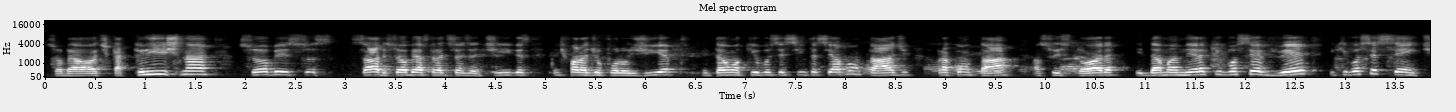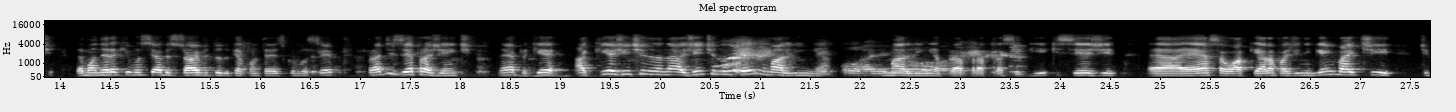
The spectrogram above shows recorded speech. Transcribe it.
sobre a ótica krishna, sobre, sabe, sobre as tradições antigas, a gente fala de ufologia, então aqui você sinta-se à vontade para contar a sua história e da maneira que você vê e que você sente da maneira que você absorve tudo que acontece com você, para dizer para a gente, né? Porque aqui a gente, a gente não tem uma linha, uma linha para seguir que seja é, essa ou aquela, para ninguém vai te, te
